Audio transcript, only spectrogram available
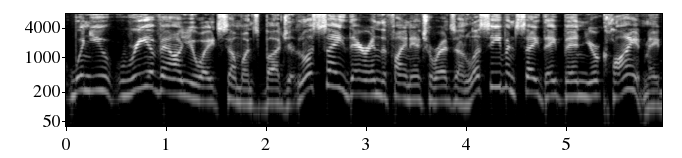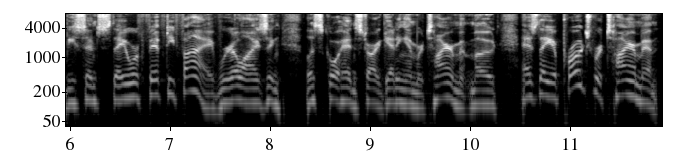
when you reevaluate someone's budget, let's say they're in the financial red zone. Let's even say they've been your client maybe since they were 55, realizing let's go ahead and start getting in retirement mode. As they approach retirement,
